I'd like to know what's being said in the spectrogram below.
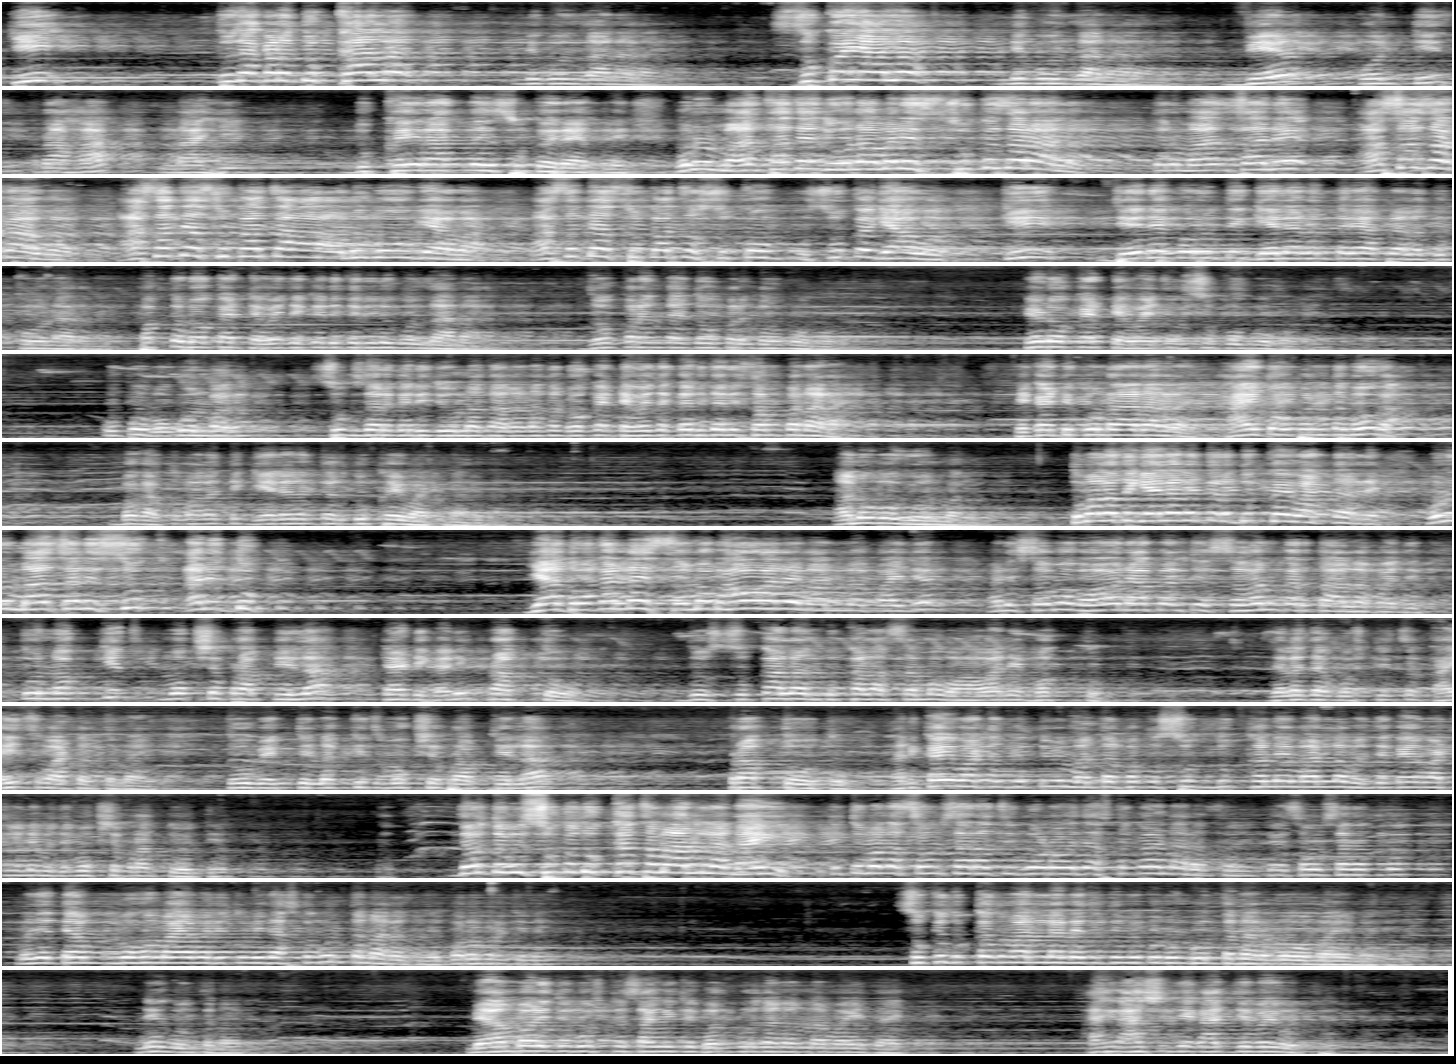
की तुझ्याकडे दुःख आलं निघून जाणार आहे. सुखही आलं निघून जाणार आहे. वेळ कोणतीच राहत नाही. दुःखही राहत नाही सुखही राहत नाही. म्हणून माणसाच्या जीवनामध्ये सुख जर आलं तर माणसाने असं जगावं असा त्या सुखाचा अनुभव घ्यावा असं त्या सुखाचं सुख सुख घ्यावं की जेणेकरून ते गेल्यानंतरही आपल्याला दुःख होणार नाही. फक्त डोक्यात ठेवायचे कधीतरी निघून जाणार. जोपर्यंत आहे तोपर्यंत उपभोग हे डोक्यात ठेवायचं सुख उपभोगायचं उपभोगून बघा. सुख जर कधी जीवनात आलं ना तर डोक्यात ठेवायचं कधीतरी संपणार आहे. हे काय टिकून राहणार नाही. हाय तोपर्यंत भोगा. बघा तुम्हाला ते गेल्यानंतर दुःखही वाटणार नाही. अनुभव घेऊन बघा. तुम्हाला ते गेल्यानंतर दुःखही वाटणार नाही. म्हणून माणसाने सुख आणि दुःख या दोघांना समभावाने मानलं पाहिजे आणि समभावाने आपल्याला ते सहन करता आलं पाहिजे. तो नक्कीच मोक्ष प्राप्तीला त्या ठिकाणी प्राप्त हो जो सुखाला आणि दुःखाला समभावाने बघतो ज्याला त्या गोष्टीचं काहीच वाटत नाही तो व्यक्ती नक्कीच मोक्ष प्राप्तीला प्राप्त होतो. आणि काही वाटत नाही तुम्ही म्हणता फक्त सुख दुःख नाही मानलं म्हणजे काही वाटलं नाही म्हणजे मोक्षप्राप्ती होते. जर तुम्ही सुख दुःखाचं मानलं नाही तर तुम्हाला संसाराची गोडवा जास्त कळणारच नाही. काय संसारात म्हणजे त्या मोहमायामध्ये तुम्ही जास्त गुंतणारच नाही. बरोबर की नाही? सुख दुःखाचं मानलं नाही तर तुम्ही कुठून गुंतणार मोहमायामध्ये? नाही गुंतणार. मी आंबाळीची गोष्ट सांगितली भरपूर जणांना माहीत आहे. अशीच एक आजीबाई होती.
